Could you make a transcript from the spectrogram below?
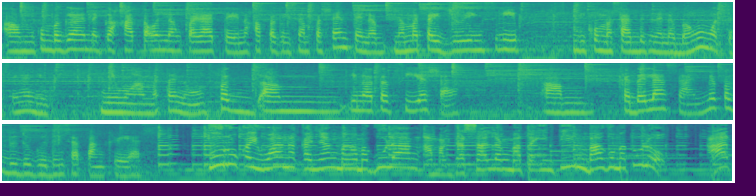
um, kumbaga nagkakataon lang parate na kapag isang pasyente na, namatay during sleep, hindi ko masabi na nabangungot kasi nga hindi, hindi mo nga matanong. Pag um, inotopsiya siya, um, kadalasan may pagdudugo dun sa pancreas. Kay Juan ang kanyang mga magulang ang magdasal ng mataintim bago matulog at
